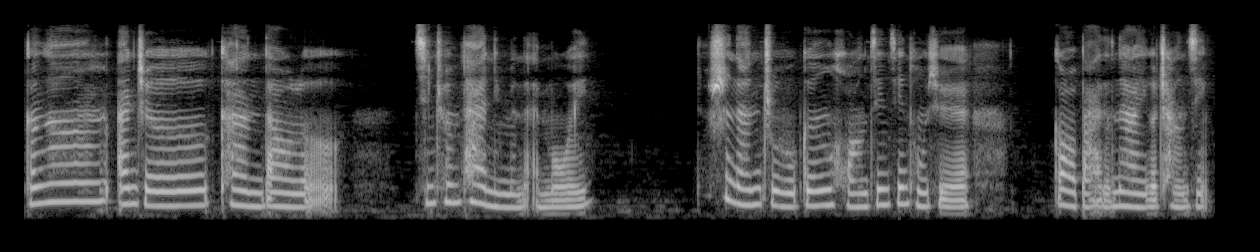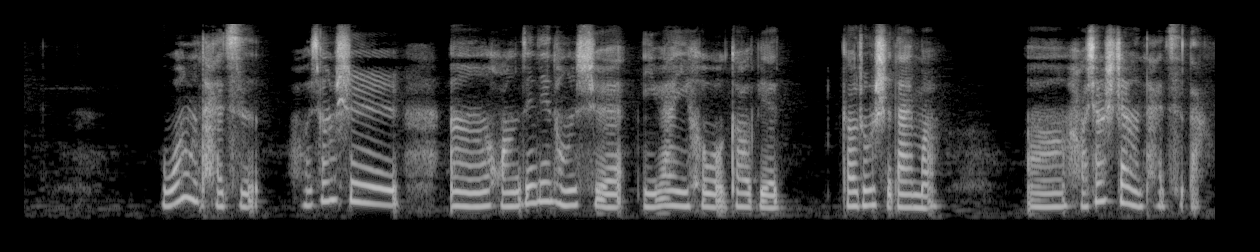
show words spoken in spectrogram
刚刚安哲看到了《青春派》里面的 MV，就是男主跟黄晶晶同学告白的那样一个场景。我忘了台词，好像是“嗯，黄晶晶同学，你愿意和我告别高中时代吗？”嗯，好像是这样的台词吧。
